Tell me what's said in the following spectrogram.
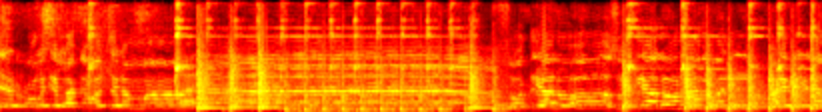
ఏడు రోజులకి లగ్గం వచ్చానమ్మా. సోత్యాలు సోత్యాలు నాగమని అడవిలా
